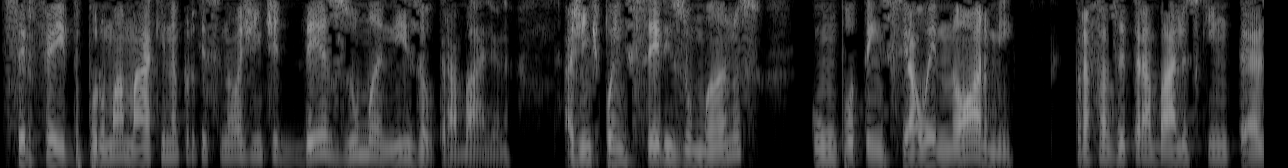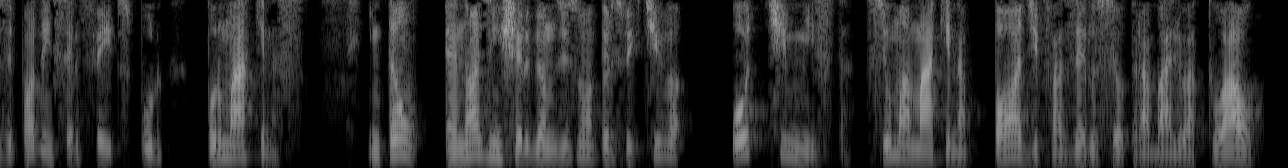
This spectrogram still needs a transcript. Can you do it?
ser feito por uma máquina, porque senão a gente desumaniza o trabalho. Né? A gente põe seres humanos com um potencial enorme para fazer trabalhos que, em tese, podem ser feitos por, por máquinas. Então, é, nós enxergamos isso numa perspectiva otimista. Se uma máquina pode fazer o seu trabalho atual,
